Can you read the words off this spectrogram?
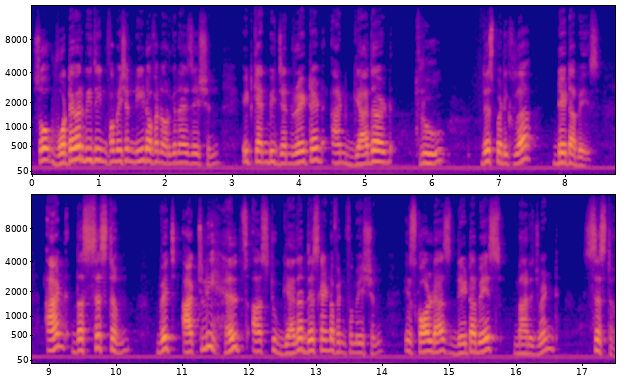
So, whatever be the information need of an organization, it can be generated and gathered through this particular database and the system which actually helps us to gather this kind of information is called as database management system.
